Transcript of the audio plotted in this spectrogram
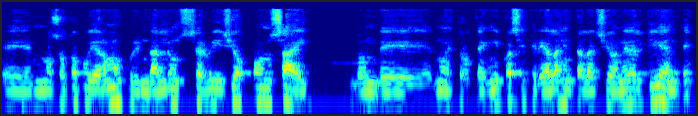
eh, nosotros pudiéramos brindarle un servicio on-site, donde nuestro técnico asistiría a las instalaciones del cliente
